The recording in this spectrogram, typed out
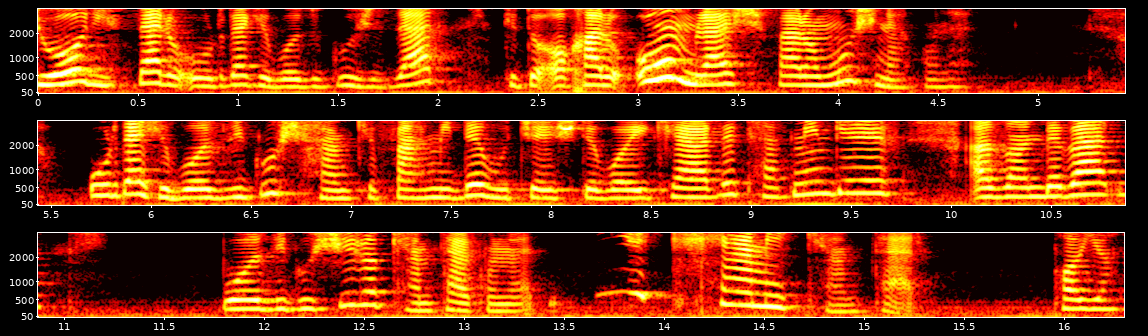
دادی سر اردک بازیگوش زد که تا آخر عمرش فراموش نکند. اردک بازیگوش هم که فهمیده بود چه اشتباهی کرده تصمیم گرفت از آن به بعد بازیگوشی را کمتر کند. یک کمی کمتر. پایان.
